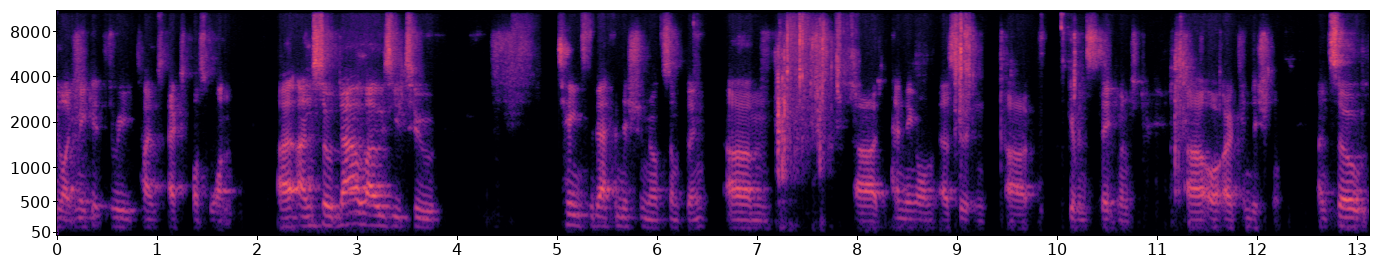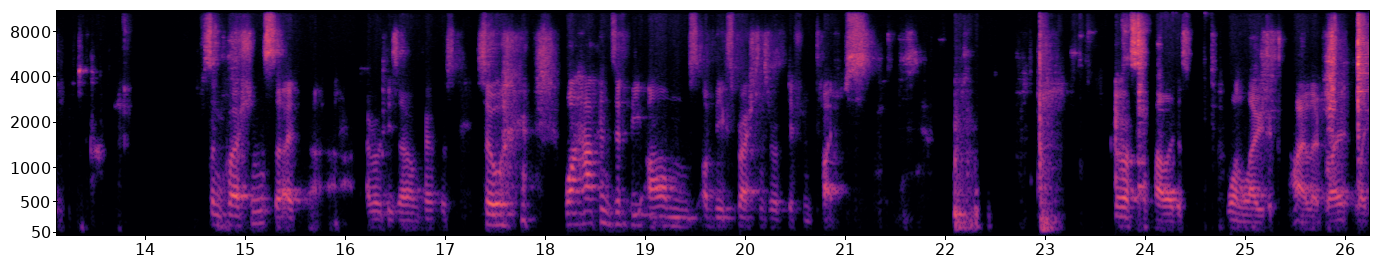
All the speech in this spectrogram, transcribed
like make it three times x plus one. Uh, and so that allows you to change the definition of something. Um, uh, depending on a certain uh, given statement uh, or a condition. And so some questions that I, I wrote these out on purpose. So what happens if the arms of the expressions are of different types? The Rust compiler just won't allow you to compile it, right? Like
